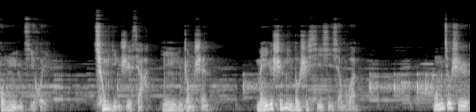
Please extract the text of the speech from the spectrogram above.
风云际会；穹顶之下，芸芸众生。每一个生命都是息息相关。我们就是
